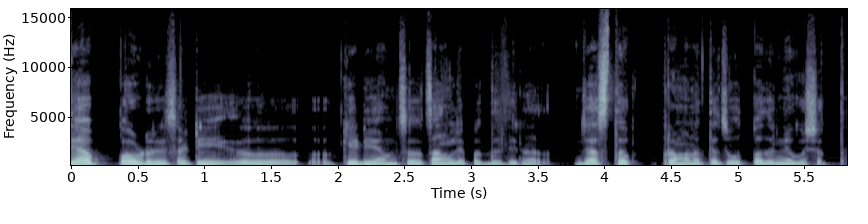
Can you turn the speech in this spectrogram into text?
त्या पावडरीसाठी के डी एमचं चांगल्या पद्धतीनं जास्त प्रमाणात त्याचं उत्पादन निघू शकतं.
